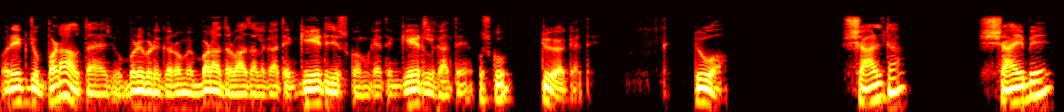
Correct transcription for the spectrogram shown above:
और एक जो बड़ा होता है, जो बड़े बड़े घरों में बड़ा दरवाज़ा लगाते हैं, गेट जिसको हम कहते हैं, गेट लगाते हैं, उसको ट्यूआ कहते हैं। टूआ। शाल्टा, शाइबे,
